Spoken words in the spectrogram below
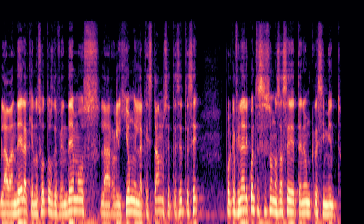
la bandera que nosotros defendemos, la religión en la que estamos, etc. etc porque al final de cuentas eso nos hace tener un crecimiento.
